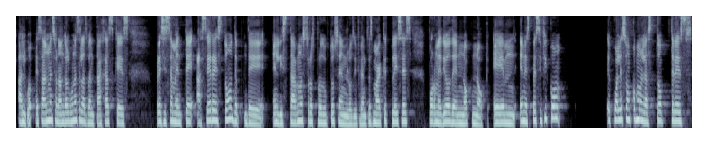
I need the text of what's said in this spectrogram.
algo, estaban mencionando algunas de las ventajas que es precisamente hacer esto de, enlistar nuestros productos en los diferentes marketplaces por medio de Knock Knock. Em, en específico, eh, ¿cuáles son como las top tres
